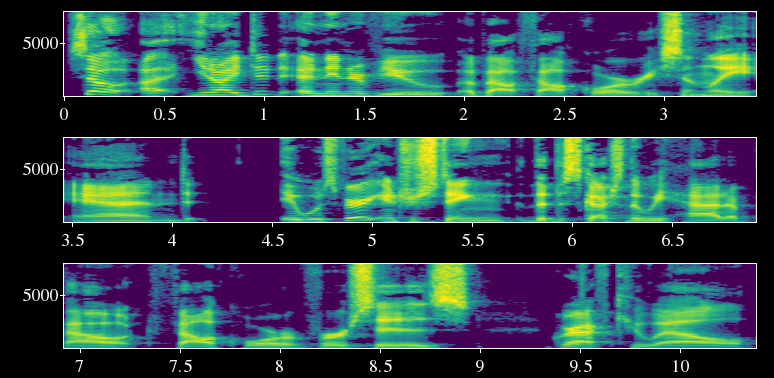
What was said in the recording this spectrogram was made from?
So, uh, you know, I did an interview about Falcor recently, and it was very interesting the discussion that we had about Falcor versus GraphQL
